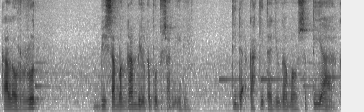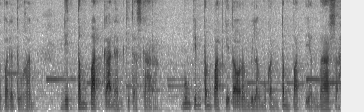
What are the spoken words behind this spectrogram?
Kalau Ruth bisa mengambil keputusan ini, tidakkah kita juga mau setia kepada Tuhan di tempat keadaan kita sekarang? Mungkin tempat kita orang bilang bukan tempat yang basah,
